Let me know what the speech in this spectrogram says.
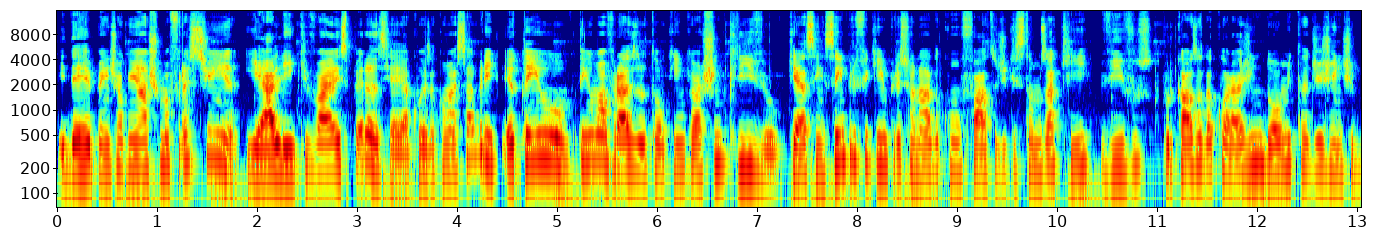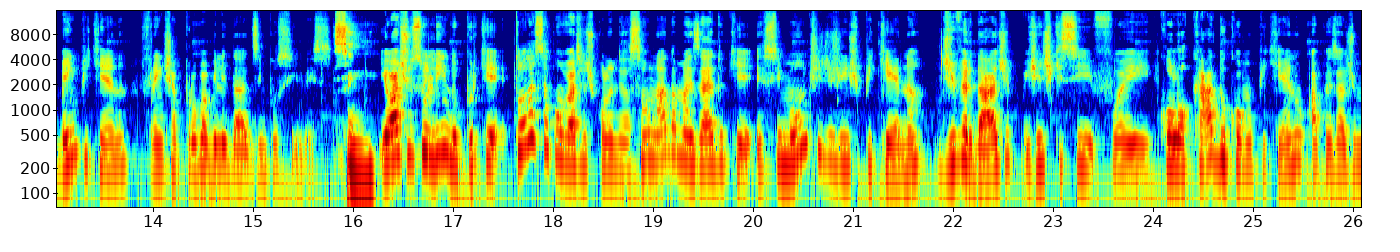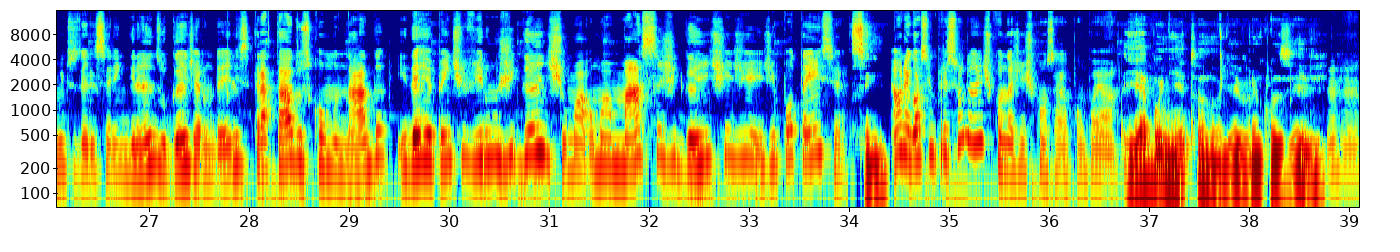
e de repente alguém acha uma frestinha. E é ali que vai a esperança. E aí a coisa começa a abrir. Eu tenho, tenho uma frase do Tolkien que eu acho incrível, que é assim: sempre fiquei impressionado com o fato de que estamos aqui, vivos, por causa da coragem indômita de gente bem pequena frente a probabilidades impossíveis. Sim. E eu acho isso lindo porque toda essa conversa de colonização nada mais é do que esse monte de gente pequena, de verdade, gente que se foi colocado como pequeno, apesar de muitos deles serem grandes grandes, o Gandhi era um deles, tratados como nada e de repente viram um gigante, uma, uma massa gigante de, de potência. Sim. É um negócio impressionante quando a gente consegue acompanhar. E é bonito no livro, inclusive, uhum.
